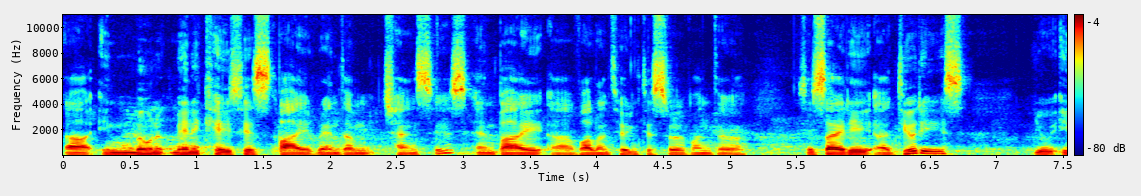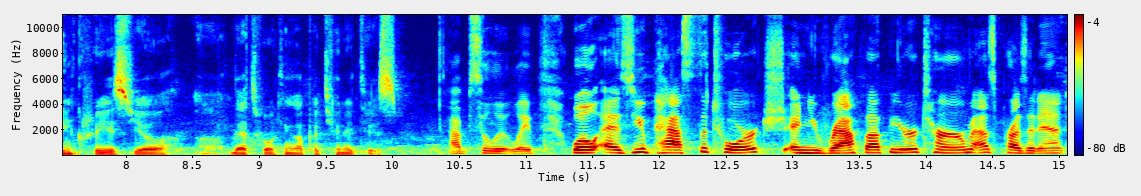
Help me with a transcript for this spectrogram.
-hmm. in many cases by random chances and by volunteering to serve under society duties, you increase your networking opportunities. Absolutely. Well, as you pass the torch and you wrap up your term as president,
